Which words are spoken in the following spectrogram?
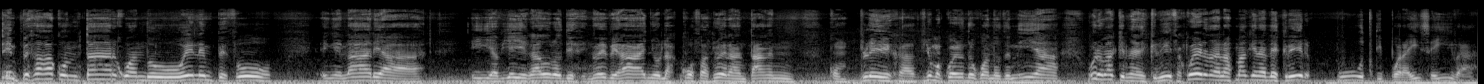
te empezaba a contar cuando él empezó en el área y había llegado a los 19 años, las cosas no eran tan complejas. Yo me acuerdo cuando tenía una máquina de escribir, ¿se acuerdan las máquinas de escribir? Puti, por ahí se iba.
